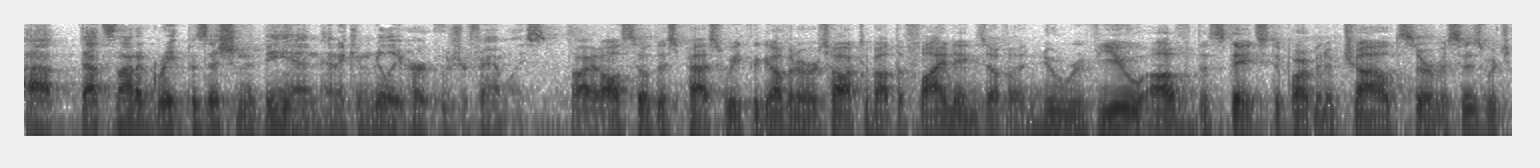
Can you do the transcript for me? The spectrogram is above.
Uh, that's not a great position to be in, and it can really hurt Hoosier families. All right. Also, this past week, the governor talked about the findings of a new review of the state's Department of Child Services, which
